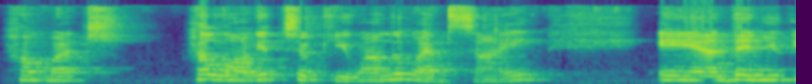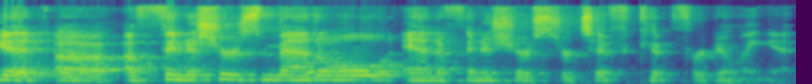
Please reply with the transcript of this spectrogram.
how much, how long it took you on the website. And then you get a, a finisher's medal and a finisher's certificate for doing it.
